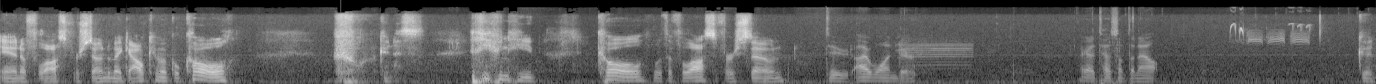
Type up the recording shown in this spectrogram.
and a philosopher's stone to make alchemical coal. Whew, goodness, you need coal with a philosopher's stone. Dude, I wonder. I gotta test something out. Good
